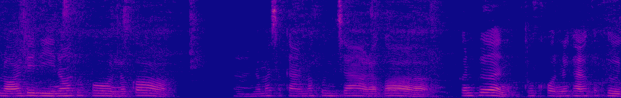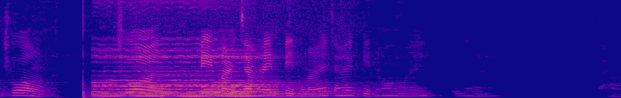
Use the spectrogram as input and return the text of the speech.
บร้อยได้ดีเนาะทุกคนแล้วก็อ่านมัสการพระคุณเจ้าแล้วก็เพื่อนๆทุกคนนะคะก็คือช่วงช่วงปีใหม่จะให้ปิดไหมจะให้ปิดห้องไหมหรือยังไงถาม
